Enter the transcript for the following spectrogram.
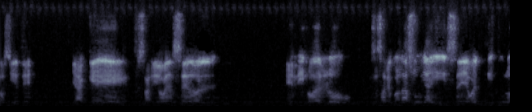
el título 24-7, ya que salió vencedor el, hijo del lobo, se salió con la suya y se llevó el título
